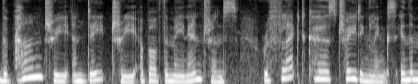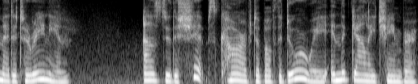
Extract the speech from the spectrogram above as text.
The palm tree and date tree above the main entrance reflect Coeur's trading links in the Mediterranean, as do the ships carved above the doorway in the galley chamber.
